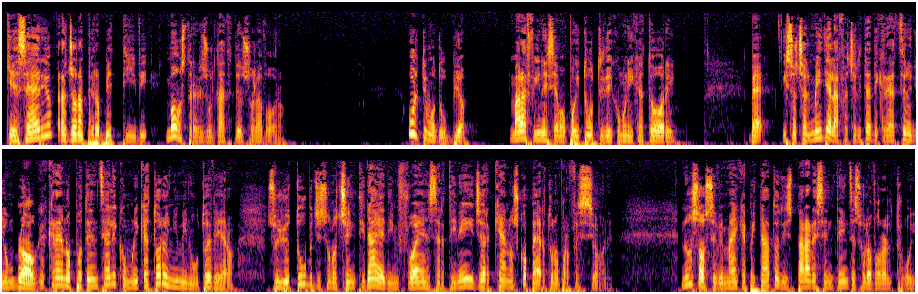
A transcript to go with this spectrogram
Chi è serio ragiona per obiettivi, mostra i risultati del suo lavoro. Ultimo dubbio, ma alla fine siamo poi tutti dei comunicatori. Beh, i social media e la facilità di creazione di un blog creano potenziali comunicatori ogni minuto, è vero. Su YouTube ci sono centinaia di influencer teenager che hanno scoperto una professione. Non so se vi è mai capitato di sparare sentenze sul lavoro altrui.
